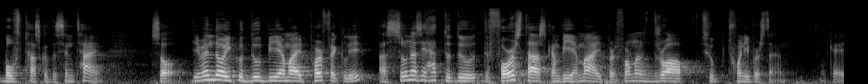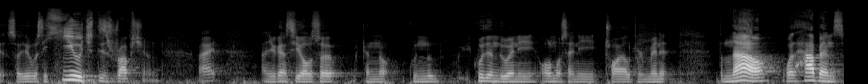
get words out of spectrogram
both tasks at the same time. So even though he could do BMI perfectly, as soon as he had to do the first task on BMI, performance dropped to 20%. Okay, so it was a huge disruption, right? And you can see also cannot, couldn't, couldn't do any almost any trial per minute. But now what happens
